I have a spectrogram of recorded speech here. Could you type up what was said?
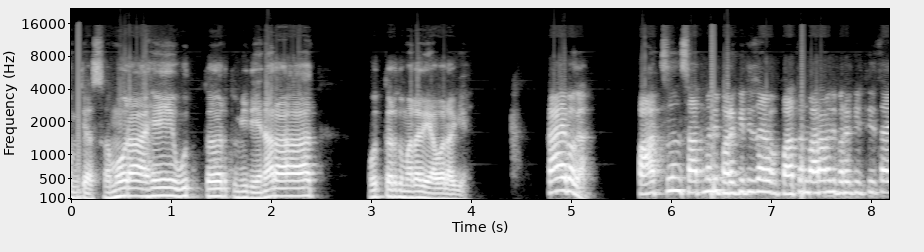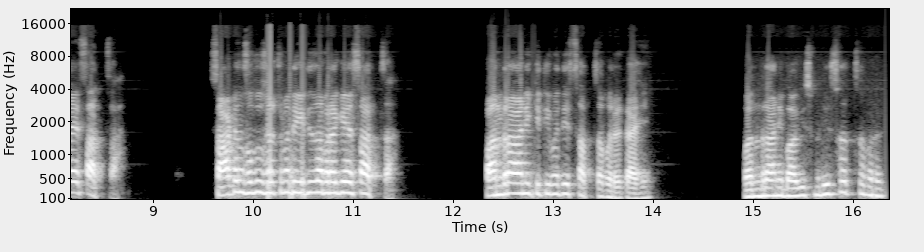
तुमच्यासमोर आहे. उत्तर तुम्ही देणार आहात. उत्तर तुम्हाला द्यावं लागेल. काय बघा पाच आणि सात मध्ये फरक कितीचा पाच आणि बारा मध्ये फरक कितीचा आहे? सातचा. साठ आणि सदुसष्टमध्ये कितीचा फरक आहे? सातचा. पंधरा आणि किती मध्ये सातचा फरक आहे? पंधरा आणि बावीसमध्ये सातचा फरक.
